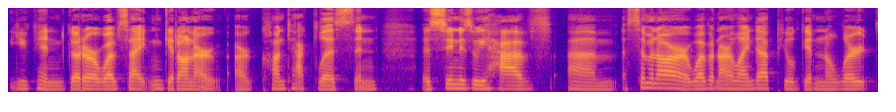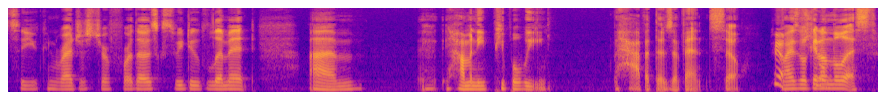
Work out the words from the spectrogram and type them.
you can go to our website and get on our our contact list and. As soon as we have um, a seminar or a webinar lined up, you'll get an alert so you can register for those because we do limit um, how many people we have at those events. So Yeah, might as well get on the list.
